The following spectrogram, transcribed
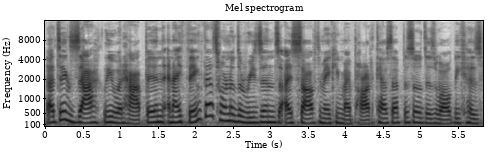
That's exactly what happened. And I think that's one of the reasons I stopped making my podcast episodes as well because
